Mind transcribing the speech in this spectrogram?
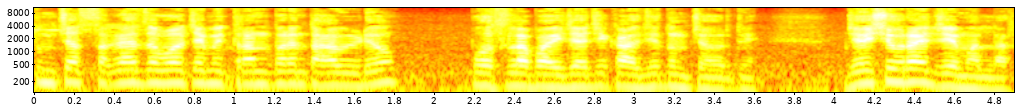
तुमच्या सगळ्या जवळच्या मित्रांपर्यंत हा व्हिडिओ पोहोचला पाहिजे याची काळजी तुमच्यावरती. जय शिवराय जय मल्हार.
